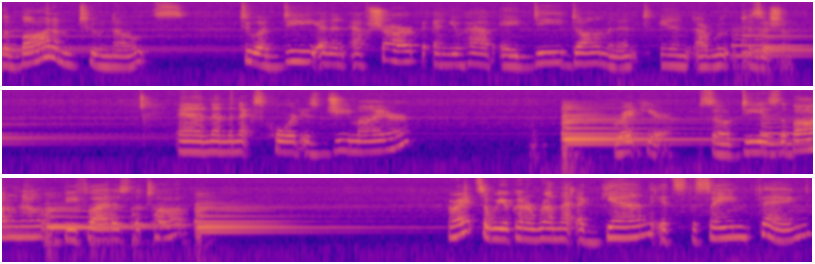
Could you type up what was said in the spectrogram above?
the bottom two notes to a D and an F sharp and you have a D dominant in a root position. And then the next chord is G minor right here. So D is the bottom note, B flat is the top. Alright, so we are going to run that again. It's the same thing.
